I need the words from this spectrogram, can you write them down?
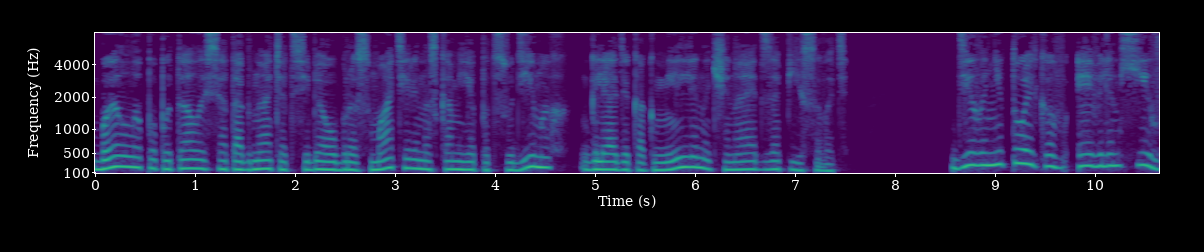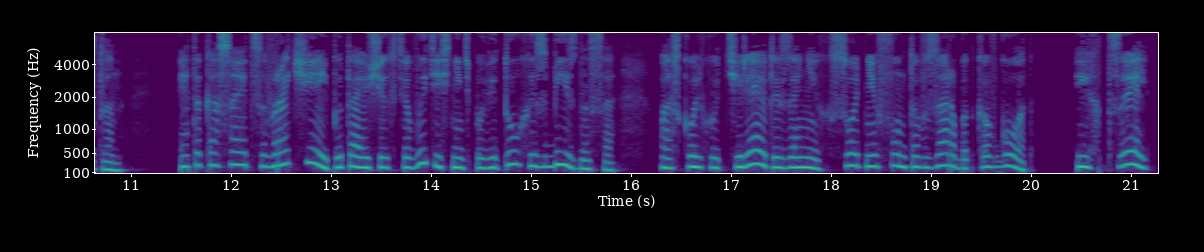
Белла попыталась отогнать от себя образ матери на скамье подсудимых, глядя, как Милли начинает записывать. «Дело не только в Эвелин Хилтон. Это касается врачей, пытающихся вытеснить повитух из бизнеса, поскольку теряют из-за них сотни фунтов заработка в год. Их цель —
